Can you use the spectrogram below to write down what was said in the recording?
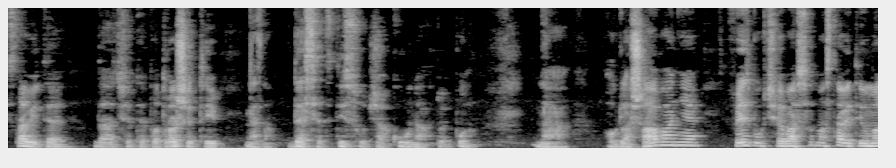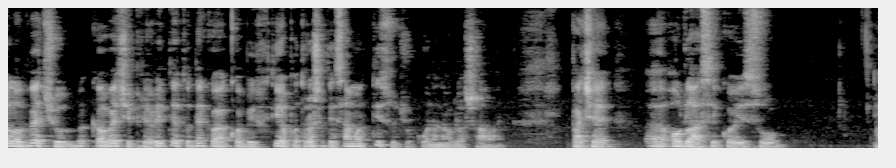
stavite da ćete potrošiti, ne znam, 10.000 kuna, to je puno, na oglašavanje, Facebook će vas odmah staviti u malo veću, kao veći prioritet od nekoga ko bi htio potrošiti samo 1000 kuna na oglašavanje. Pa će e, oglasi koji su e,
